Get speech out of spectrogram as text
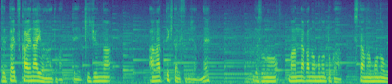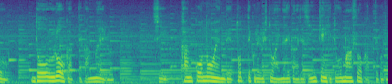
絶対使えないよなとかって基準が上がってきたりするじゃんね。でその真ん中のものとか下のものをどう売ろうかって考えるし観光農園で取ってくれる人がいないからじゃあ人件費どう回そうかってことを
